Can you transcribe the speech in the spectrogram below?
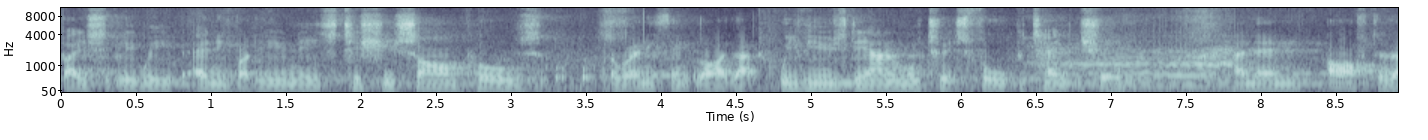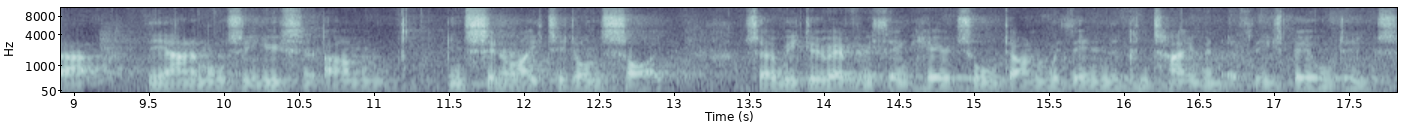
basically we anybody who needs tissue samples or anything like that, we've used the animal to its full potential. And then after that, the animals are euth- um, incinerated on site. So we do everything here, it's all done within the containment of these buildings.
